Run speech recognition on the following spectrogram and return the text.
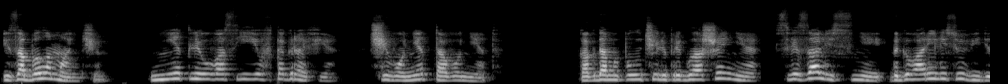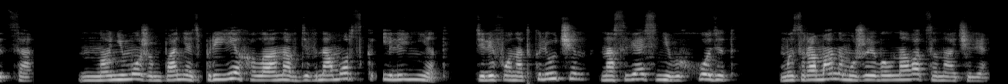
Изабелла Манчи. Нет ли у вас ее фотография? Чего нет, того нет. Когда мы получили приглашение, связались с ней, договорились увидеться, но не можем понять, приехала она в Дивноморск или нет. Телефон отключен, на связь не выходит. Мы с Романом уже и волноваться начали,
